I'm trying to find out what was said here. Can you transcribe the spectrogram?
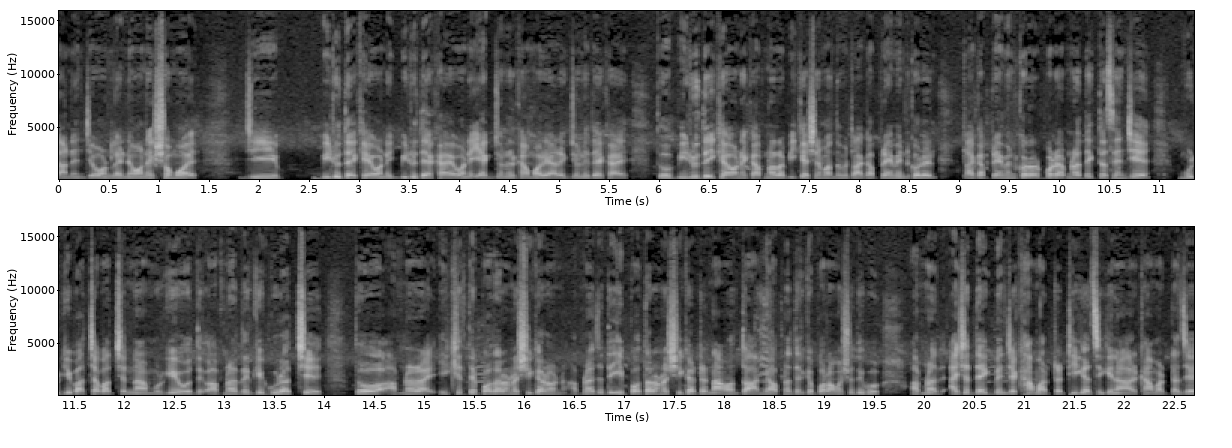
জানেন যে অনলাইনে অনেক সময় যে ভিডিও দেখে, অনেক ভিডিও দেখায়, অনেক একজনের খামারে আরেকজনে দেখায়। তো ভিডিও দেখে অনেক আপনারা বিকাশের মাধ্যমে টাকা পেমেন্ট করেন। টাকা পেমেন্ট করার পরে আপনারা দেখতেছেন যে মুরগি বাচ্চা পাচ্ছেন না, মুরগি আপনাদেরকে ঘুরাচ্ছে। তো আপনারা এই ক্ষেত্রে প্রতারণার শিকার হন। আপনারা যদি এই প্রতারণার শিকারটা না হন, তো আমি আপনাদেরকে পরামর্শ দেব। আপনারা আইসা দেখবেন যে খামারটা ঠিক আছে কিনা, আর খামারটা যে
